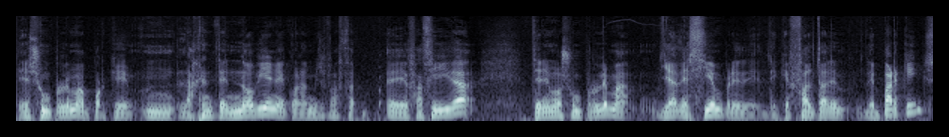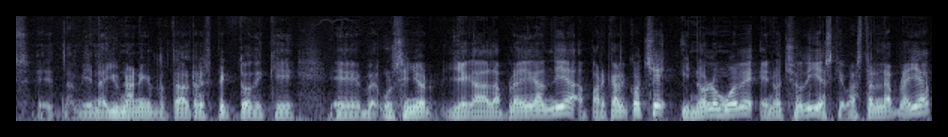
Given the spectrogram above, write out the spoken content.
Es un problema porque mm, la gente no viene con la misma facilidad tenemos un problema ya de siempre de, que falta de, parkings. Eh, también hay una anécdota al respecto de que eh, un señor llega a la playa de Gandía, aparca el coche y no lo mueve en ocho días que va a estar en la playa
